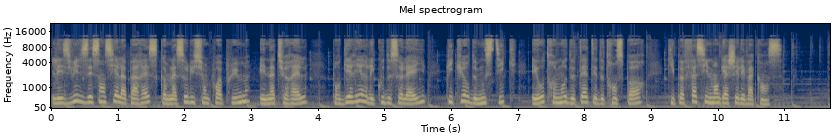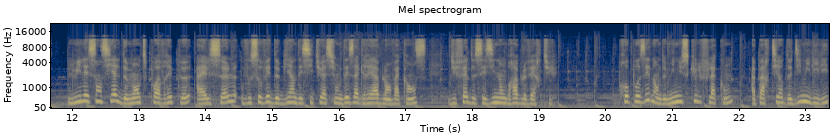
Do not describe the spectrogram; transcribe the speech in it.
Les huiles essentielles apparaissent comme la solution poids-plume et naturelle pour guérir les coups de soleil, piqûres de moustiques et autres maux de tête et de transport qui peuvent facilement gâcher les vacances. L'huile essentielle de menthe poivrée peut, à elle seule, vous sauver de bien des situations désagréables en vacances, du fait de ses innombrables vertus. Proposée dans de minuscules flacons, à partir de 10 ml,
